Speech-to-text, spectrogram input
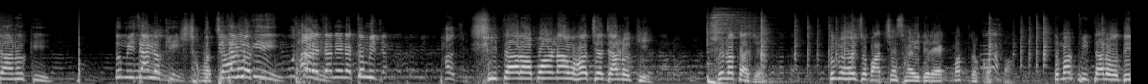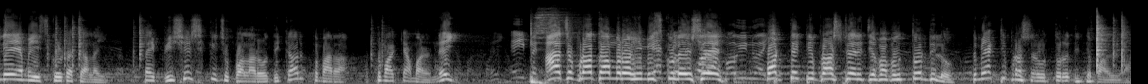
জানকী তুমি জানো কি জানো কি তাহলে জানি না তুমি জানো। সীতার অপর নাম হচ্ছে জানকী। তাজে তুমি বাচ্চা সাইদের একমাত্র কন্যা। তোমার পিতার অধীনে আমি স্কুলটা চালাই। তাই বিশেষ কিছু বলার অধিকার তোমার তোমাকে আমার নেই। আজ প্রথম রহিম স্কুলে এসে প্রত্যেকটি প্রশ্নের যেভাবে উত্তর দিল তুমি একটি প্রশ্নের উত্তর দিতে পারলে না।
